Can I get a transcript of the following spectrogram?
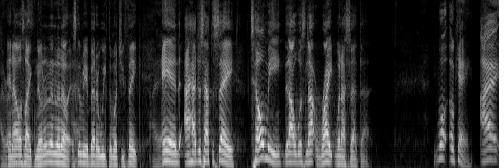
I and I was, was. like, no, no, no, no, no. It's going to be a better week than what you think. And I just have to say, tell me that I was not right when I said that. Well, okay. I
